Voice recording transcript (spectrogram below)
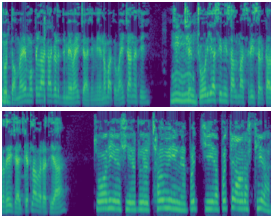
તો તમે મોકલા કાગળ જ મેં વાંચ્યા છે. મેં નવા તો વાંચ્યા નથી. છે ચોર્યાસી ની સાલમાં શ્રી સરકાર થઈ જાય. કેટલા વર્ષ થયા? ચોર્યાસી એટલે છવ્વીસ ને પચીસ પચાસ વર્ષ થયા.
